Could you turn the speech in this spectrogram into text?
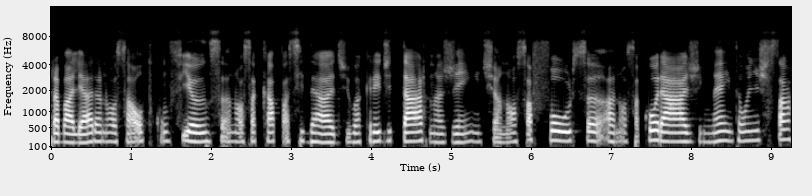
trabalhar a nossa autoconfiança, a nossa capacidade, o acreditar na gente, a nossa força, a nossa coragem, né, então a gente está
